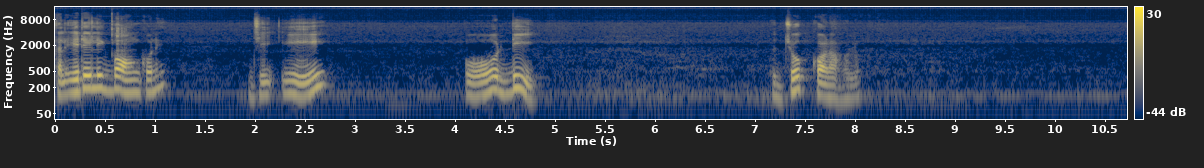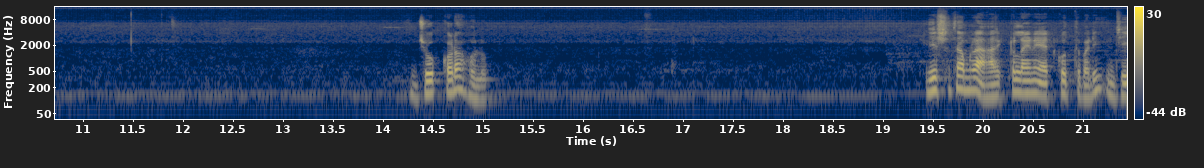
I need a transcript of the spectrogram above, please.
তাহলে এটাই লিখব অঙ্কনে যে এ ও ডি যোগ করা হলো। যোগ করা হলো। এর সাথে আমরা আরেকটা লাইনে অ্যাড করতে পারি যে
